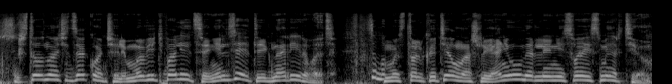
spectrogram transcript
что значит закончили? Мы ведь полиция, нельзя это игнорировать. Мы столько тел нашли, они умерли не своей смертью.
